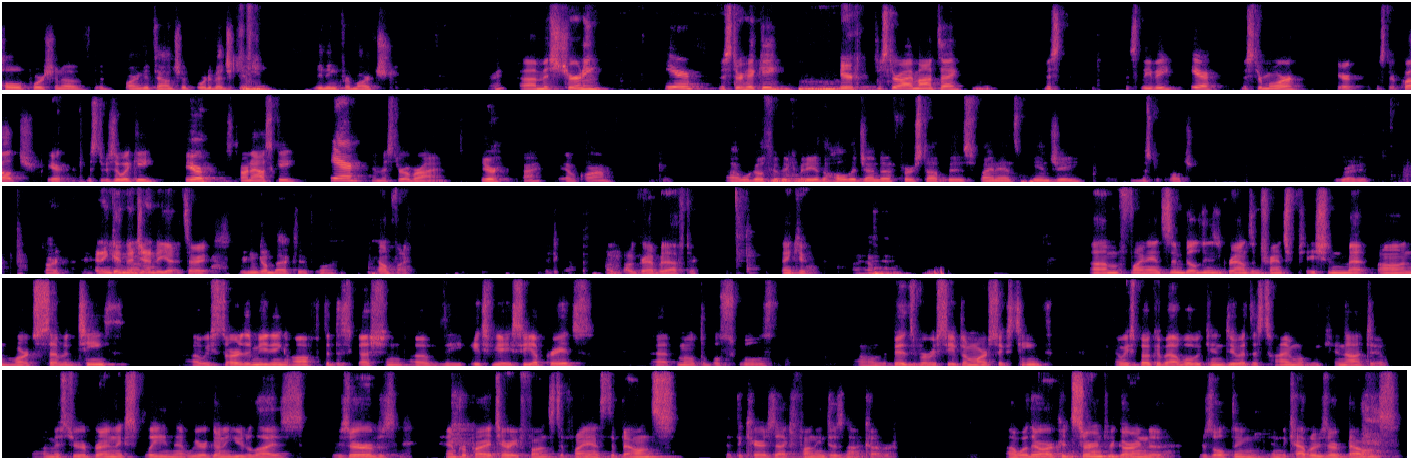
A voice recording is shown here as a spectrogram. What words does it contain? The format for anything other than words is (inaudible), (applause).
whole portion of the Barnegat Township Board of Education meeting for March. All right. Uh, Ms. Cherney, Here. Mr. Hickey. Here. Mr. Iamonte. Ms. Ms. Levy, Here. Mr. Moore. Here. Mr. Quelch. Here. Mr. Zawicki, Here. Ms. Tarnowski, Here. and Mr. O'Brien. Here. All right, we have a quorum. Uh, We'll go through the committee of the whole agenda. First up is Finance P and G. Mr. Welch. Ready? Sorry, I didn't get an agenda yet. It's all right. we can come back to it if you want. I'm fine. I'll, I'll grab it after. Thank you. Um, Finance and Buildings, Grounds and Transportation met on March seventeenth. Uh, we started the meeting off the discussion of the HVAC upgrades at multiple schools. Um, the bids were received on March sixteenth, and we spoke about what we can do at this time, what we cannot do. Uh, Mr. Brennan explained that we are going to utilize reserves and proprietary funds to finance the balance that the CARES Act funding does not cover. Uh, While there are concerns regarding the resulting in the capital reserve balance,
